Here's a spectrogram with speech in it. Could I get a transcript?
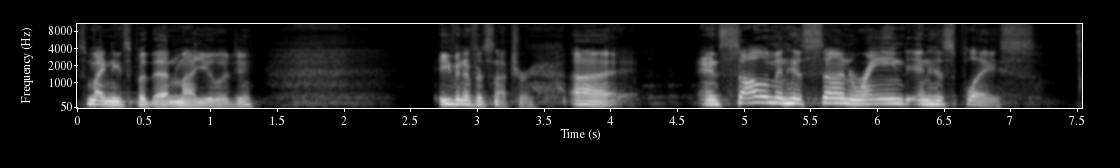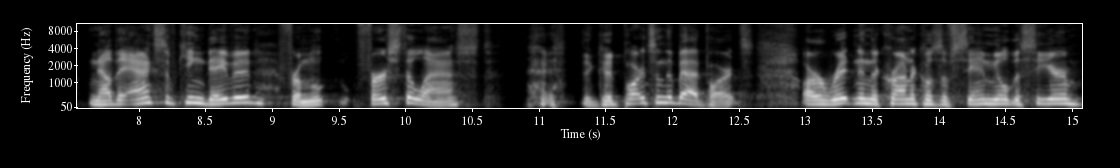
Somebody needs to put that in my eulogy, even if it's not true. Uh, and Solomon, his son, reigned in his place. Now, the acts of King David, from first to last, the good parts and the bad parts, are written in the Chronicles of Samuel the seer,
